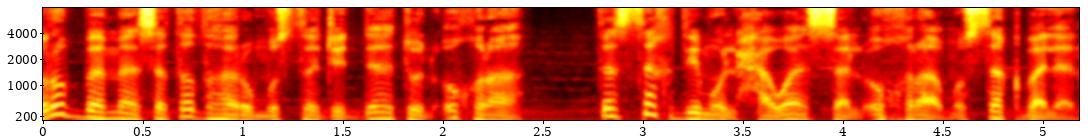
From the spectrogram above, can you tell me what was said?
ربما ستظهر مستجدات أخرى تستخدم الحواس الأخرى مستقبلا.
